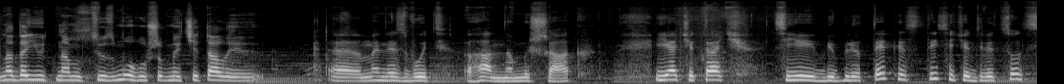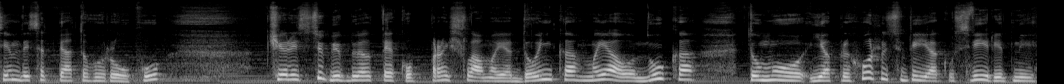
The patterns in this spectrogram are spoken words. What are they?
надають нам цю змогу, щоб ми читали Е, Мене звуть Ганна Мишак. Я читач цієї бібліотеки з 1975 року. Через цю бібліотеку пройшла моя донька, моя онука, тому я приходжу сюди як у свій рідний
